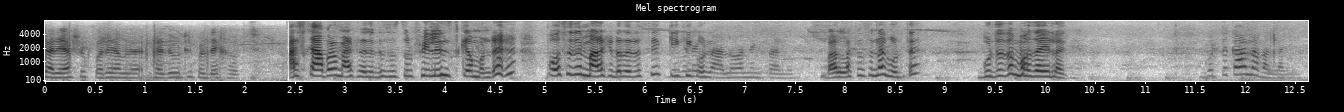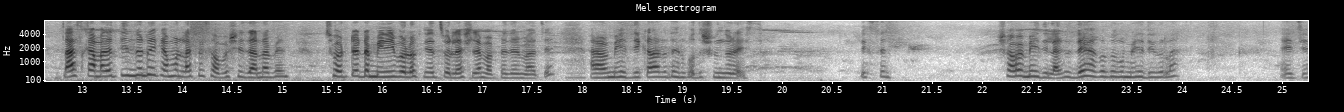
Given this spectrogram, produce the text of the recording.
গাড়ি আসার পরে আমরা গাড়িতে উঠে পরে দেখা হচ্ছে। আজকে আবার মার্কেটে যেতেছে তোর ফিলিংস কেমন রে? মার্কেটে যেতেছি কি কি করে ভালো অনেক ভালো। ভালো লাগতেছে না ঘুরতে? ঘুরতে তো মজাই লাগে। ঘুরতে কার না ভালো লাগে? আজকে আমাদের তিনজনকে কেমন লাগতেছে অবশ্যই জানাবেন। ছোট্ট একটা মিনি ব্লক নিয়ে চলে আসলাম আপনাদের মাঝে। আর আমার মেহেদি কালারটা দেখেন কত সুন্দর আসছে দেখছেন? সবাই মেহেদি লাগছে, দেখা করতে মেহেদিগুলা। এই যে।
